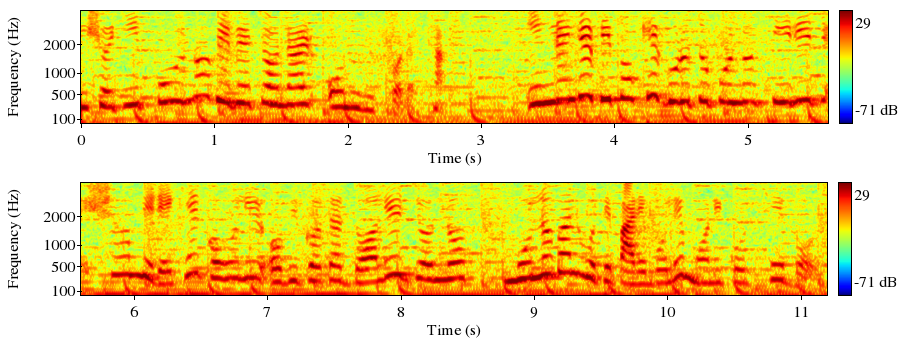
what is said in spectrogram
বিষয়টি পূর্ণ বিবেচনার অনুরোধ করেছে। ইংল্যান্ডের বিপক্ষে গুরুত্বপূর্ণ সিরিজ সামনে রেখে কোহলির অভিজ্ঞতা দলের জন্য মূল্যবান হতে পারে বলে মনে করছে বোর্ড।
